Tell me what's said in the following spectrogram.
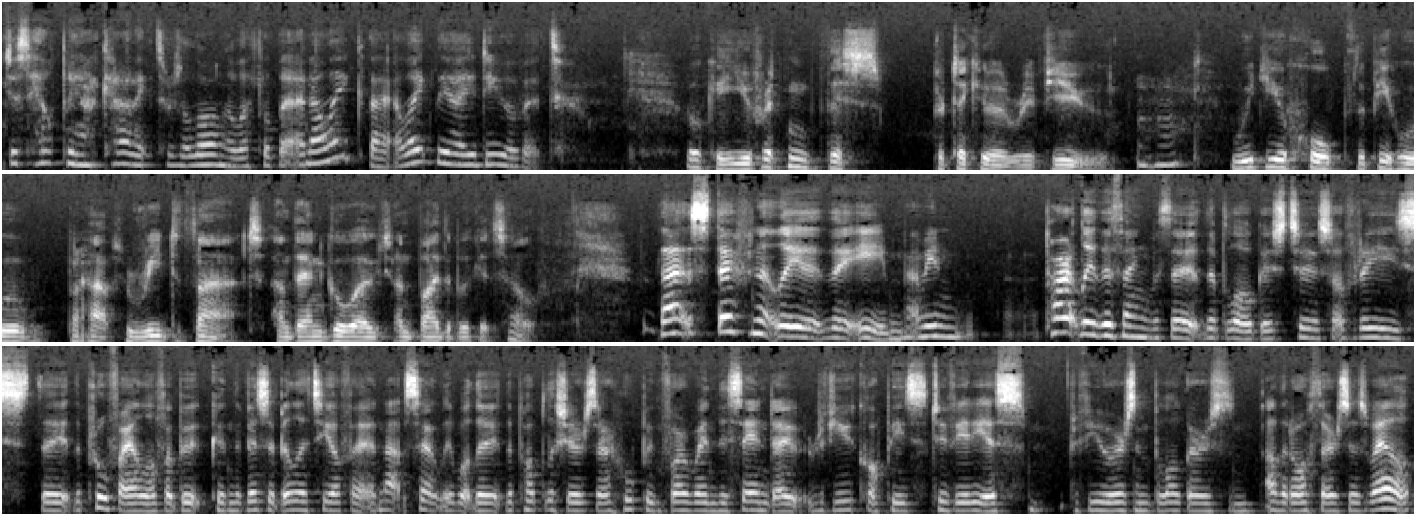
just helping our characters along a little bit, and I like that. I like the idea of it. Okay, you've written this particular review. Mm-hmm would you hope that people will perhaps read that and then go out and buy the book itself? That's definitely the aim. I mean, partly the thing with the, the blog is to sort of raise the, the profile of a book and the visibility of it, and that's certainly what the, the publishers are hoping for when they send out review copies to various reviewers and bloggers and other authors as well.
